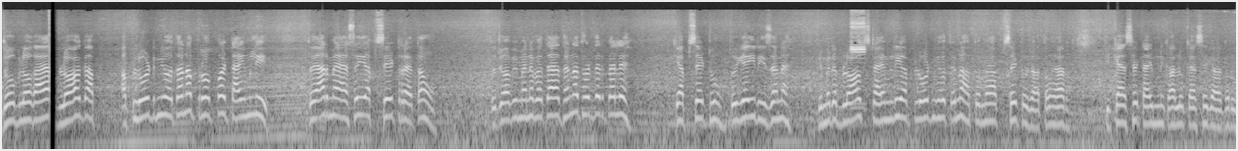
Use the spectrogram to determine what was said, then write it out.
दो ब्लॉग आया। ब्लॉग अप, अपलोड नहीं होता ना प्रॉपर टाइमली तो यार मैं ऐसे ही अपसेट रहता हूँ। तो जो अभी मैंने बताया था ना थोड़ी देर पहले कि अपसेट हूँ तो यही रीज़न है कि मेरे ब्लॉग्स टाइमली अपलोड नहीं होते ना तो मैं अपसेट हो जाता हूँ यार। कि कैसे टाइम निकालूँ, कैसे क्या करूँ?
